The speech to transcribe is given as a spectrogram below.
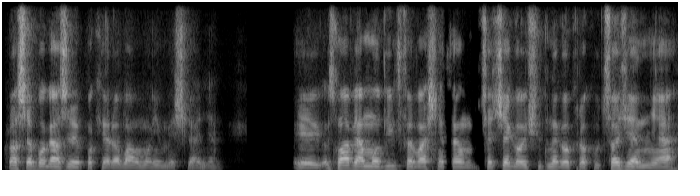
Proszę Boga, żeby pokierował moim myśleniem. y, zmawiam modlitwę właśnie tę 3 i 7 kroku codziennie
